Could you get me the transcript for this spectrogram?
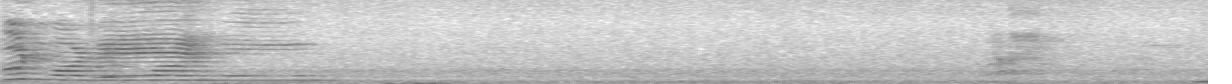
Good morning. We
